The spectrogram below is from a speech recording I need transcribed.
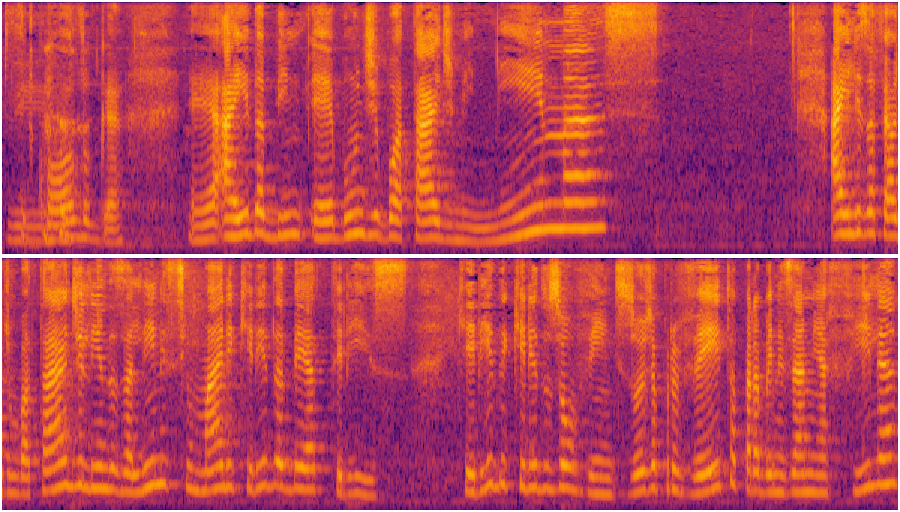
psicóloga. É, Aida é, Bundi, boa tarde, meninas. A Elisa Feldman, boa tarde. Lindas Aline, Silmar e querida Beatriz. Querida e queridos ouvintes, hoje aproveito a parabenizar minha filha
